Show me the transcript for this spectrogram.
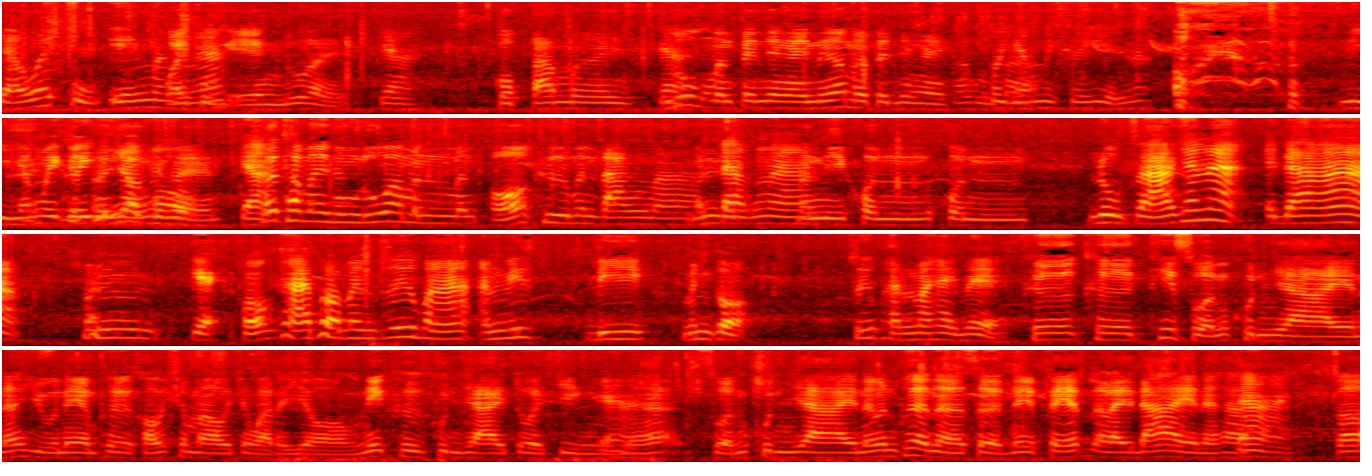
จะเอาไว้ปลูกเองมั่งไว้ปลูนะกเองด้วย จ้ะ กบตาเมยจ้ะ ลูกมันเป็นยังไงเนื้อมันเป็นยังไงครับคุณก็ป้ายังไม่เคยเห็นนะนี่ยังไม่เคยเห็นยังไม่เคยเห็นจ้ะ แล้วทำไมถึงรู้ว่ามันมันอ๋อคือมันดังมา มันดังมามัมั นมีคนคนลูกสาวฉันน่ะไอ้ดา มันแกะของขายพอมันซื้อมา อันนี้ดีมันก็ ซื้อพันธุ์มาให้แม่ คือคือที่สวนคุณยายนะอยู่ในอำเภอเขาชะเมาจังหวัดระยอง นี่คือคุณยายตัวจริงจ้ะนะฮะสวนคุณยายนะเพื่อนๆนะเสิร์ชในเฟซอะไรได้นะครับได้ก็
